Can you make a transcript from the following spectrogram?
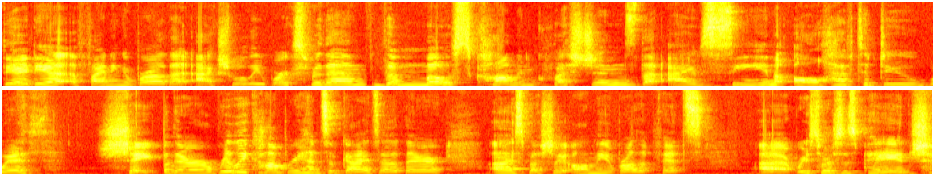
the idea of finding a bra that actually works for them. The most common questions that I've seen all have to do with shape. There are really comprehensive guides out there, uh, especially on the A Bra That Fits uh, resources page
